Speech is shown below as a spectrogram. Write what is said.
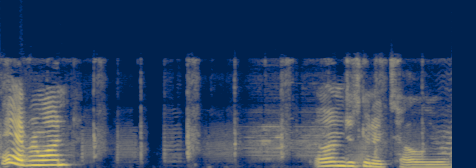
Hey, everyone. I'm just gonna tell you.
